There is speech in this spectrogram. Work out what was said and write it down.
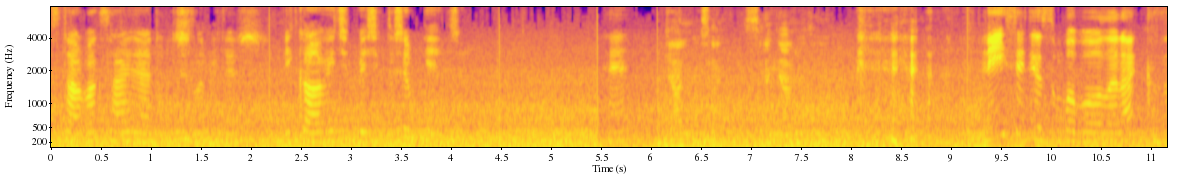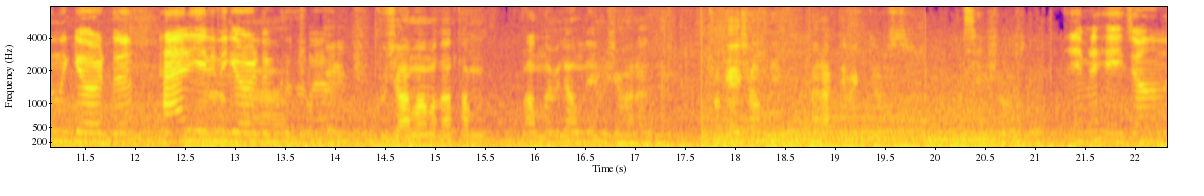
Starbucks her yerde ulaşılabilir. Bir kahve içip Beşiktaş'a mı geleceğim? He? Gelme sen. Sen gelmedin. Ne hissediyorsun baba olarak? Kızını gördün. Her yerini gördün Aa, Çok kızını. garip. Kucağıma almadan tam anlamıyla anlayamayacağım herhalde. Çok heyecanlıyım. Merakla bekliyoruz. Nasıl bir şey olacak? Emre heyecanını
